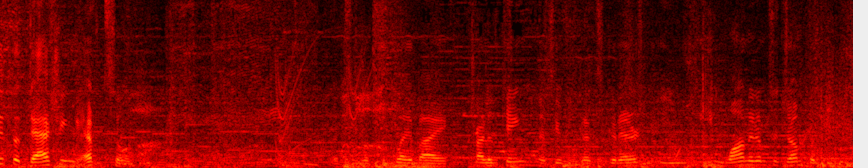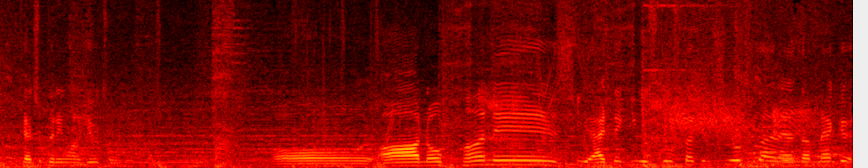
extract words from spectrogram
Did the dashing F tilt. Let's see what's the play by Charlie the King. Let's see if good energy. He, he wanted him to jump, but Ketchup didn't want to give it to him. Oh, oh no punish. He, I think he was still stuck in shield stun, and the mecha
